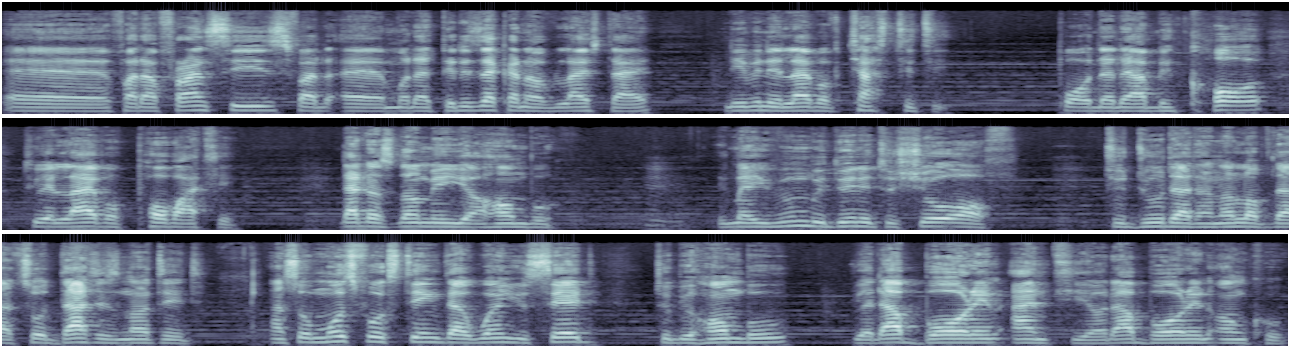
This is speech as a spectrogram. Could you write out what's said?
uh, Father Francis, Father uh, Mother Teresa kind of lifestyle, living a life of chastity, Paul that they have been called to a life of poverty. That does not mean you are humble. It may even be doing it to show off, to do that and all of that. So that is not it. And so most folks think that when you said to be humble, you're that boring auntie or that boring uncle,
